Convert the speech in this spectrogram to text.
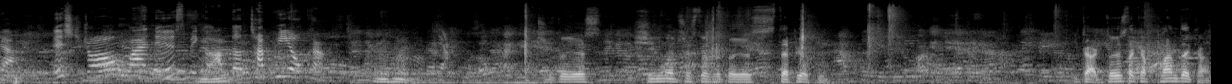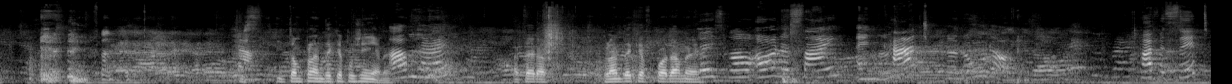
Yeah. It's strong like this because of the tapioca. Mhm. Yeah. Czyli to jest silne przez to, że to jest z tapioki. I tak, to jest taka plandeka. Yeah. I tą plandekę później jemy. Okay. A teraz plandekę wkładamy. Let's go on the side and cut the noodle. Have a sit.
